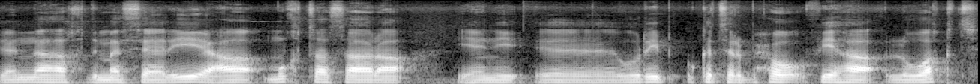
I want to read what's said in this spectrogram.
لأنها خدمة سريعة مختصرة يعني آه وكتربحوا فيها الوقت.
